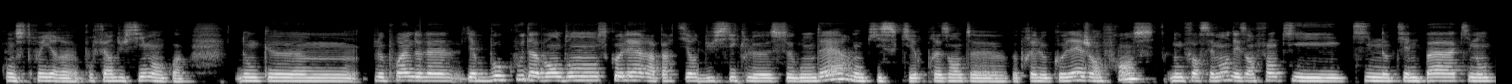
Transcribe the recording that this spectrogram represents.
construire euh, pour faire du ciment quoi. Donc euh, le problème de la il y a beaucoup d'abandon scolaire à partir du cycle secondaire donc qui qui représente euh, à peu près le collège en France. Donc forcément des enfants qui qui n'obtiennent pas qui n'ont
